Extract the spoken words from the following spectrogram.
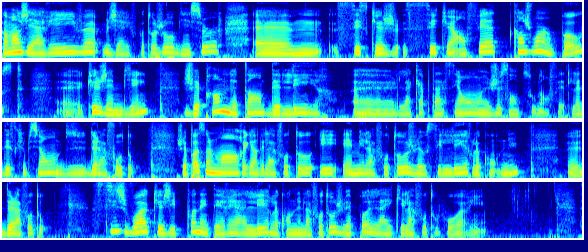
Comment j'y arrive? J'y arrive pas toujours, bien sûr. Euh, c'est ce que je. C'est que, en fait, quand je vois un post que j'aime bien, je vais prendre le temps de lire la captation juste en dessous, en fait, la description de la photo. Je vais pas seulement regarder la photo et aimer la photo, je vais aussi lire le contenu de la photo. Si je vois que j'ai pas d'intérêt à lire le contenu de la photo, je vais pas liker la photo pour rien.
